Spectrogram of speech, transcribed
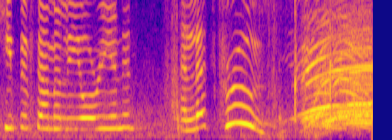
keep it family oriented and let's cruise! Yeah!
